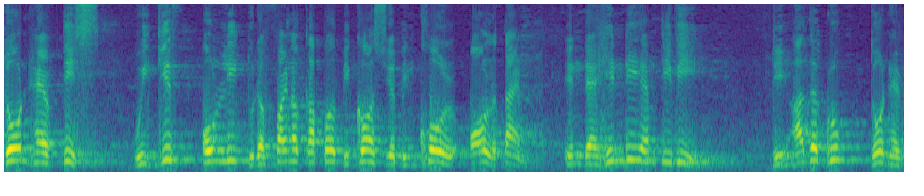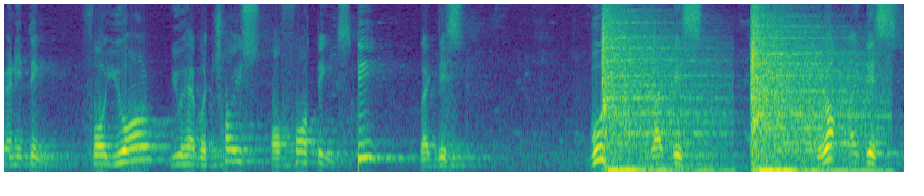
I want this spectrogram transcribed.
don't have this. We give only to the final couple because you've been cold all the time. In the Hindi MTV, the other group don't have anything. For you all, you have a choice of four things. Like this. Bush like this. Rock like this.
